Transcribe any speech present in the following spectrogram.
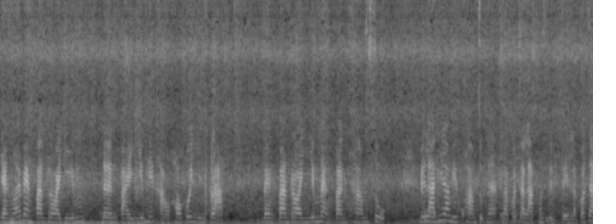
อย่างน้อยแบ่งปันรอยยิ้ม เดินไปยิ้มให้เขาเขาก็ยิ้มกลับ แบ่งปันรอยยิ้ม แบ่งปันความสุข เวลาที่เรามีความสุขเนี่ยเราก็จะรักคนอื่นเป็นเราก็จะ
